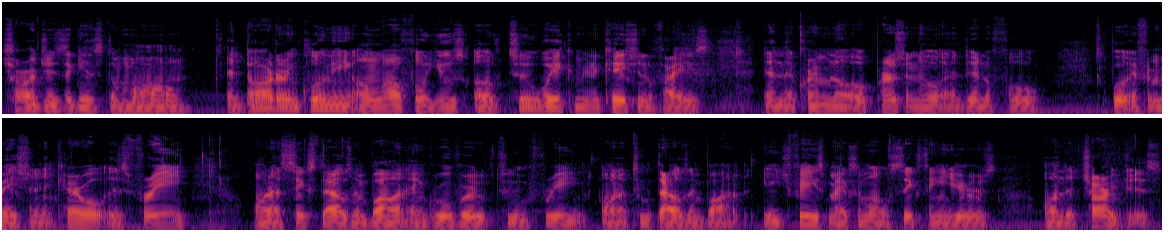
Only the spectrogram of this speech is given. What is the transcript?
Charges against the mom and daughter, including unlawful use of two-way communication device and the criminal of personal identifiable information. Carroll is free on a 6000 bond and Groover to free on a 2000 bond. Each face maximum of 16 years on the charges.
